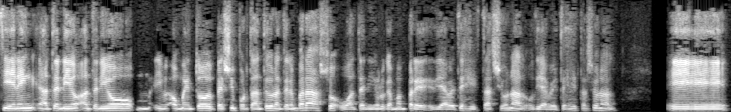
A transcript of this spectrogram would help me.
tienen, han tenido, han tenido aumento de peso importante durante el embarazo o han tenido lo que llaman diabetes gestacional o diabetes gestacional. Eh,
